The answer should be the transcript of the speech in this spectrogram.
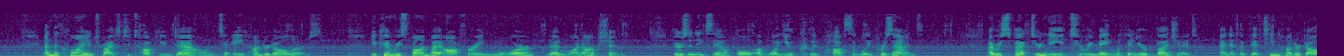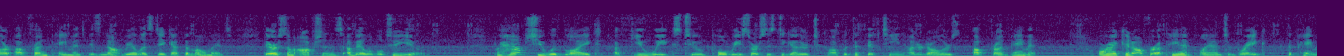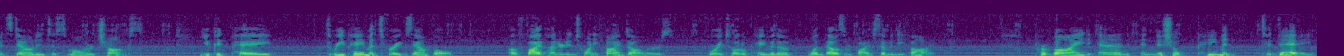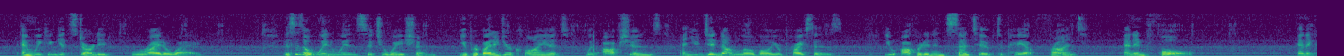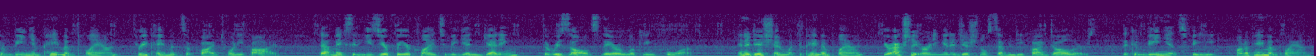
and the client tries to talk you down to $800. You can respond by offering more than one option. Here's an example of what you could possibly present. I respect your need to remain within your budget, and if a $1,500 upfront payment is not realistic at the moment, there are some options available to you. Perhaps you would like a few weeks to pull resources together to come up with the $1,500 upfront payment. Or I can offer a payment plan to break the payments down into smaller chunks. You could pay three payments, for example, of $525 for a total payment of $1,575. Provide an initial payment today and we can get started right away. This is a win-win situation. You provided your client with options and you did not lowball your prices. You offered an incentive to pay up front and in full and a convenient payment plan, three payments of 525. That makes it easier for your client to begin getting the results they are looking for. In addition, with the payment plan, you're actually earning an additional $75, the convenience fee on a payment plan.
